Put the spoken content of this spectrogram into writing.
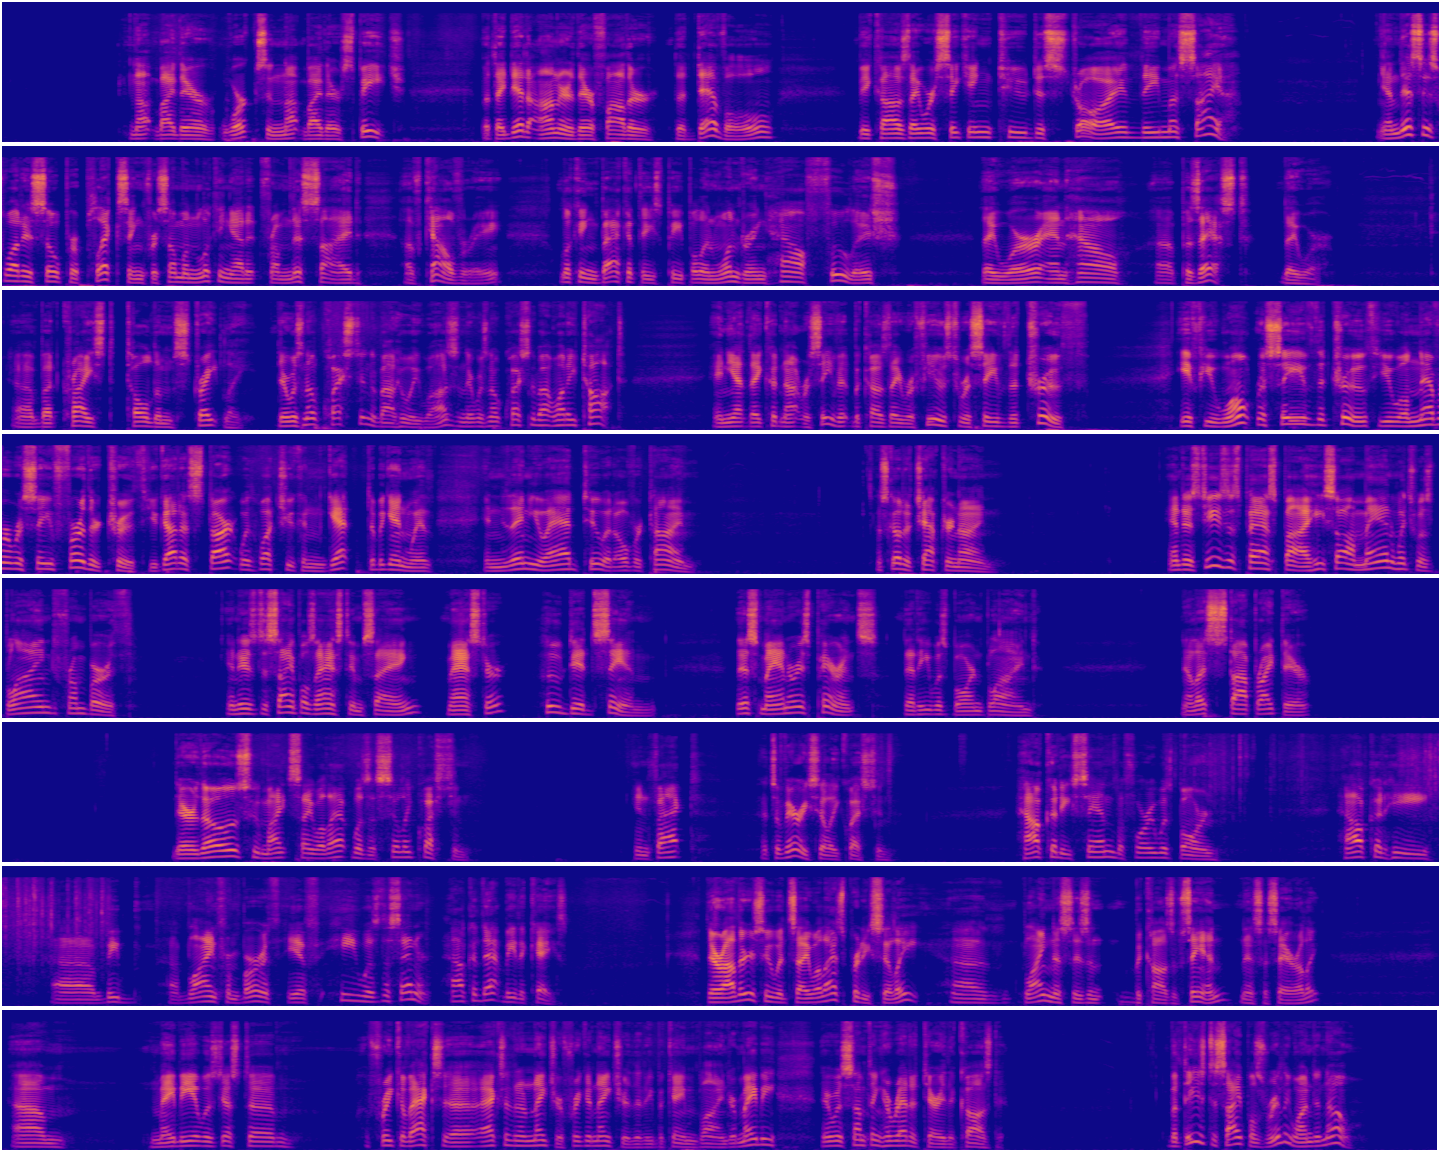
not by their works and not by their speech. But they did honor their father the devil because they were seeking to destroy the Messiah. And this is what is so perplexing for someone looking at it from this side of Calvary, looking back at these people and wondering how foolish they were and how uh, possessed they were. Uh, but Christ told them straightly. There was no question about who he was, and there was no question about what he taught. And yet they could not receive it because they refused to receive the truth if you won't receive the truth, you will never receive further truth. You got to start with what you can get to begin with, and then you add to it over time. Let's go to chapter 9. And as Jesus passed by, he saw a man which was blind from birth. And his disciples asked him, saying, Master, who did sin, this man or his parents, that he was born blind? Now let's stop right there. There are those who might say, well, that was a silly question. In fact, that's a very silly question. How could he sin before he was born? How could he uh, be uh, blind from birth if he was the sinner? How could that be the case? There are others who would say, well, that's pretty silly. Uh, blindness isn't because of sin necessarily. Um, maybe it was just a, a freak of ac- uh, accident of nature, freak of nature that he became blind, or maybe there was something hereditary that caused it. But these disciples really wanted to know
